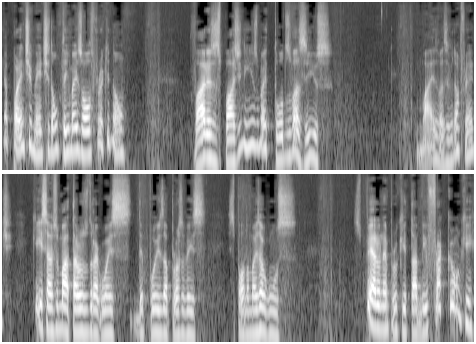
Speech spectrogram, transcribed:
E aparentemente não tem mais ovos por aqui não. Vários espaços de ninhos, mas todos vazios. Mais vazio na frente. Quem sabe se matar os dragões depois da próxima vez spawnam mais alguns. Espero, né? Porque tá meio fracão aqui.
